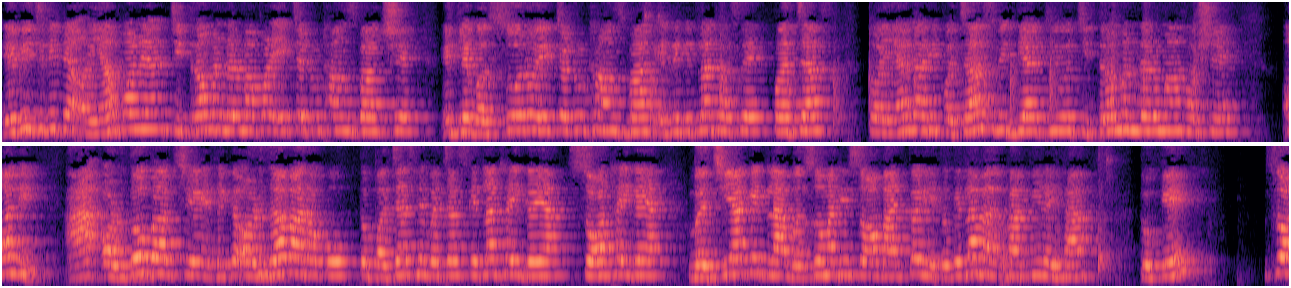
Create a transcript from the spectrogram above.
એવી જ રીતે અહીંયા પણ ચિત્ર મંડળમાં પણ એક ચતુર્થાંશ ભાગ છે. એટલે બસો નો એક ચતુર્થાંશ ભાગ, એટલે કેટલા થશે? પચાસ. તો અહીંયા ગાડી પચાસ વિદ્યાર્થીઓ ચિત્ર મંડળમાં હશે. અને આ અડધો ભાગ છે, એટલે કે અડધા બાળકો, તો પચાસ ને પચાસ કેટલા થઈ ગયા? સો થઈ ગયા. બચ્યા કેટલા? બસો માંથી સો બાદ કરીએ તો કેટલા બાકી રહ્યા? તો કે સો.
